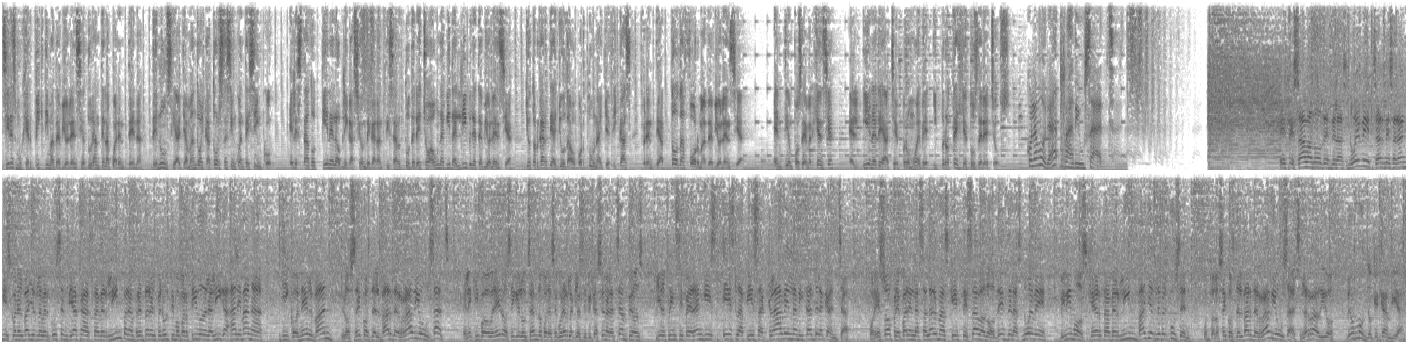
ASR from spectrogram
Si eres mujer víctima de violencia durante la cuarentena, denuncia llamando al 1455. El Estado tiene la obligación de garantizar tu derecho a una vida libre de violencia y otorgarte ayuda oportuna y eficaz frente a toda forma de violencia. En tiempos de emergencia, el INDH promueve y protege tus derechos. Colabora Radio USACH. Este sábado desde las 9, Charles Aranguis con el Bayer Leverkusen viaja hasta Berlín para enfrentar el penúltimo partido de la liga alemana. Y con él van los ecos del bar de Radio USACH. El equipo obrero sigue luchando por asegurar la clasificación a la Champions y el príncipe Aranguis es la pieza clave en la mitad de la cancha. Por eso preparen las alarmas que este sábado desde las 9 vivimos Hertha Berlín Bayer Leverkusen junto a los ecos del bar de Radio USACH, la radio de un mundo que cambia.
